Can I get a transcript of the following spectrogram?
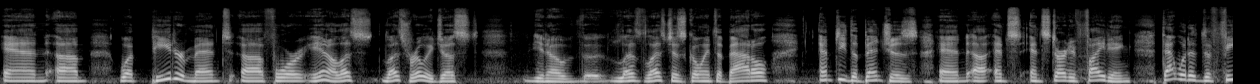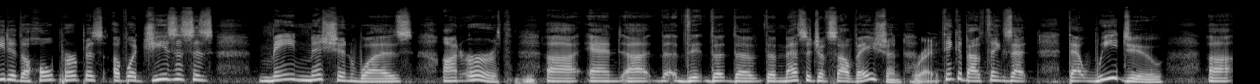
and um, what Peter meant uh, for you know let's let's really just you know, the, let's let's just go into battle, empty the benches, and uh, and and started fighting. That would have defeated the whole purpose of what Jesus's main mission was on earth, uh, and uh, the, the the the message of salvation. Right. Think about things that that we do uh,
